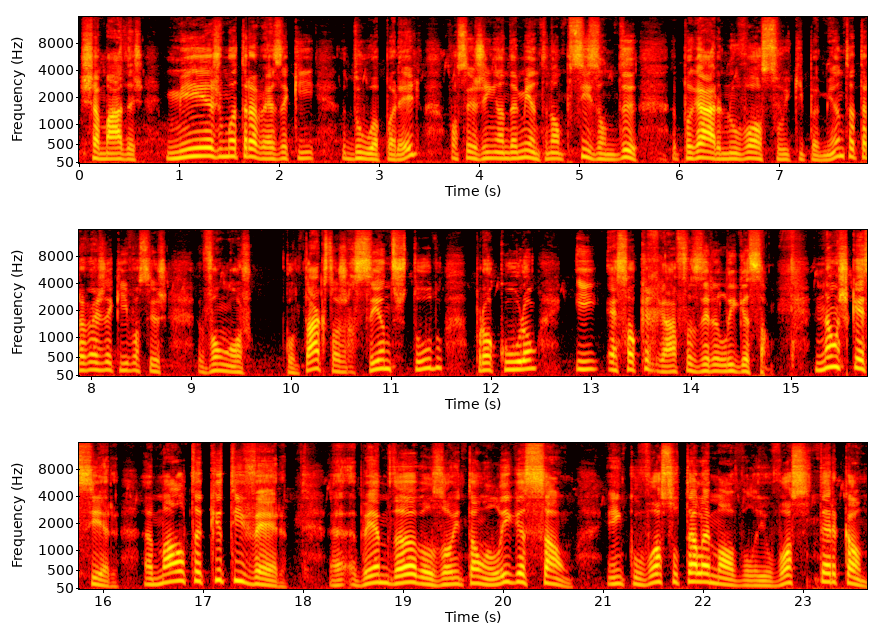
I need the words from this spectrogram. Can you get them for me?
chamadas mesmo através aqui do aparelho. Vocês em andamento não precisam de pegar no vosso equipamento, através daqui vocês vão aos contactos, aos recentes, tudo, procuram e é só carregar, fazer a ligação. Não esquecer, a malta que tiver BMWs ou então a ligação em que o vosso telemóvel e o vosso intercom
